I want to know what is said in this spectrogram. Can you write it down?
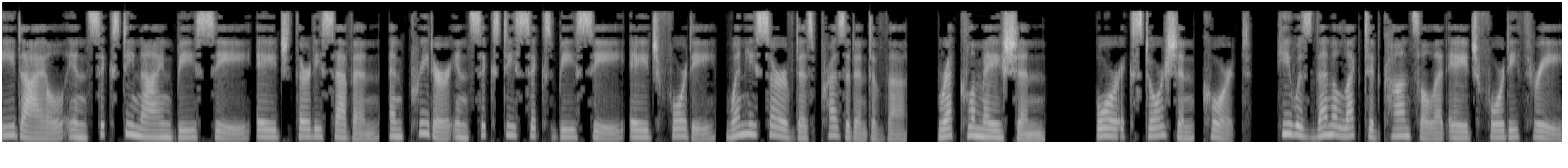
aedile in 69 BC age 37, and praetor in 66 BC age 40, when he served as president of the reclamation or extortion court. He was then elected consul at age 43.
